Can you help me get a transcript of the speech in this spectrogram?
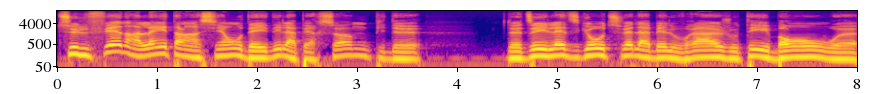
tu le fais dans l'intention d'aider la personne, puis de, de dire let's go, tu fais de la belle ouvrage, ou t'es bon, ou euh,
